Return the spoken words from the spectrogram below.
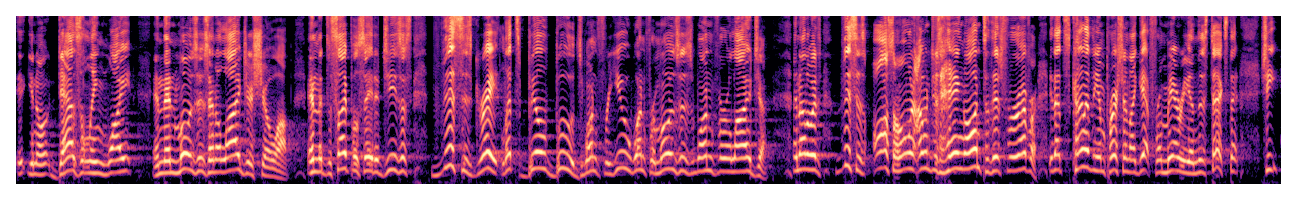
you know, dazzling white. And then Moses and Elijah show up. And the disciples say to Jesus, This is great. Let's build booths one for you, one for Moses, one for Elijah. In other words, this is awesome. I want, I want to just hang on to this forever. That's kind of the impression I get from Mary in this text that she,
